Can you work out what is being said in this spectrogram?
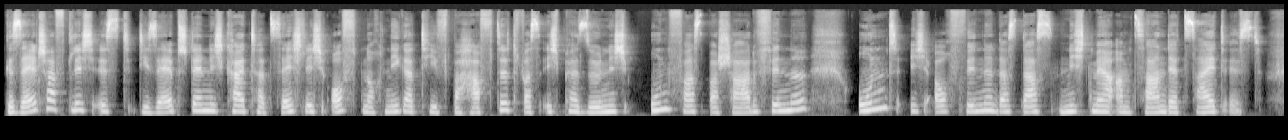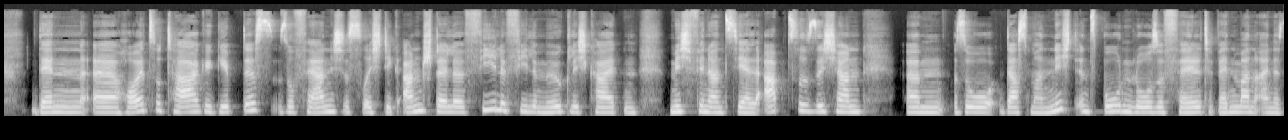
Gesellschaftlich ist die Selbstständigkeit tatsächlich oft noch negativ behaftet, was ich persönlich unfassbar schade finde und ich auch finde, dass das nicht mehr am Zahn der Zeit ist. Denn äh, heutzutage gibt es, sofern ich es richtig anstelle, viele, viele Möglichkeiten, mich finanziell abzusichern, ähm, so dass man nicht ins Bodenlose fällt, wenn man eine,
